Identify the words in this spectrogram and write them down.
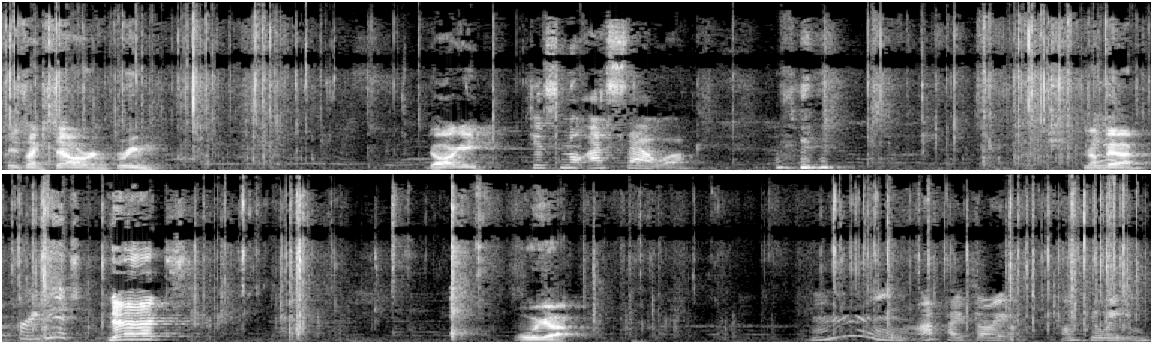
Tastes like sour and cream. Doggy, Just not as sour. not Yeah, bad. Pretty good. Next! What we got? Mmm, okay, sorry. I'm still eating.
